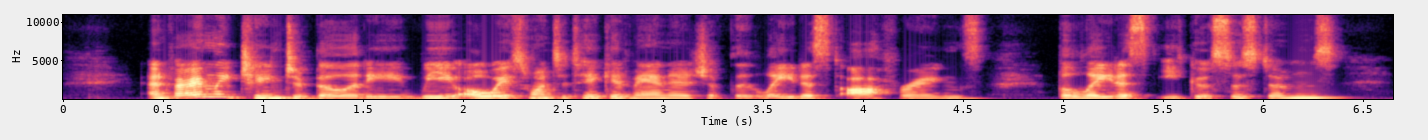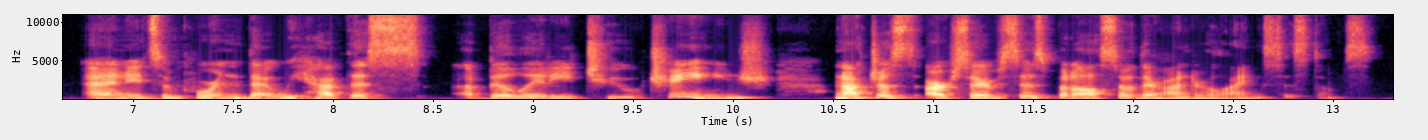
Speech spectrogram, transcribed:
And finally, changeability. We always want to take advantage of the latest offerings, the latest ecosystems. And it's important that we have this ability to change not just our services, but also their underlying systems.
